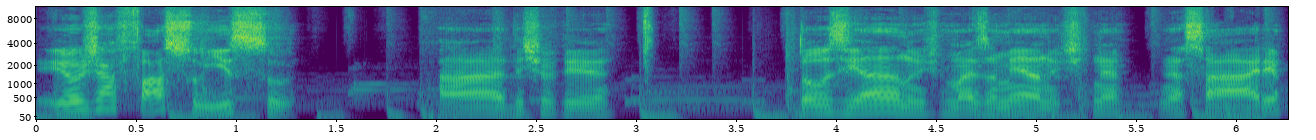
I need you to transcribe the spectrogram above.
Eu já faço isso há, deixa eu ver, 12 anos, mais ou menos, né? Nessa área.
